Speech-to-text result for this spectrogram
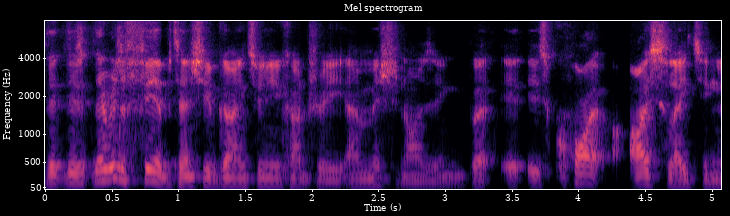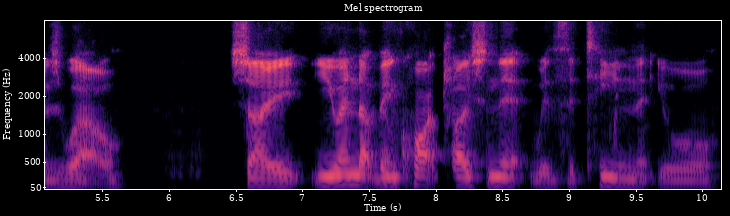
There is a fear potentially of going to a new country and missionizing, but it's quite isolating as well. So you end up being quite close knit with the team that you're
